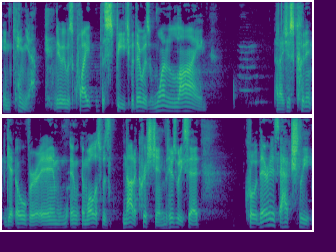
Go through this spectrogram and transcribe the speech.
in Kenyon. It, it was quite the speech, but there was one line that I just couldn't get over. And, and, and Wallace was not a Christian, but here's what he said quote, there is actually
